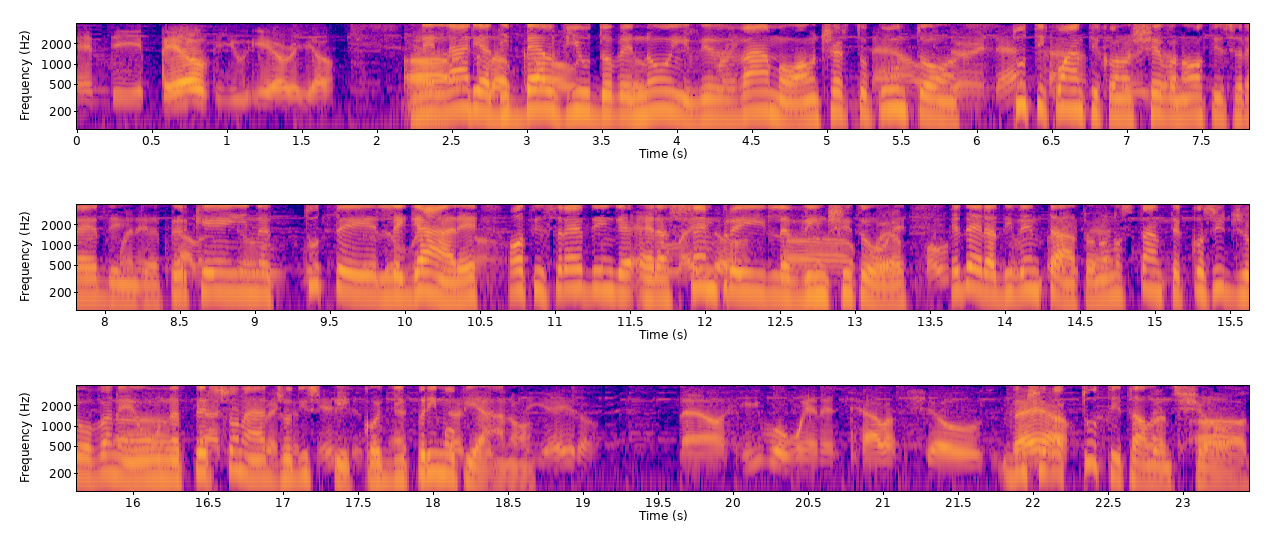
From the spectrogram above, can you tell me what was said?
in the Bellevue area. Uh, Nell'area di Bellevue dove noi vivevamo, a un certo punto tutti quanti conoscevano Otis Redding perché in tutte le gare Otis Redding era sempre il uh, vincitore ed era diventato, nonostante così giovane, un uh, personaggio di spicco e di primo piano. Vinceva tutti i talent show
